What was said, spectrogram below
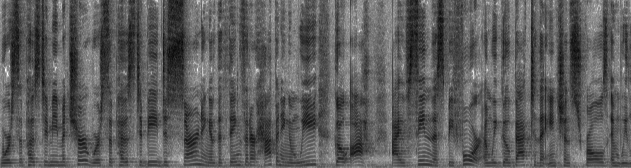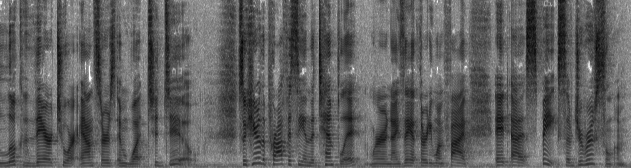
We're supposed to be mature. We're supposed to be discerning of the things that are happening. And we go ah I've seen this before, and we go back to the ancient scrolls and we look there to our answers and what to do. So here, the prophecy in the template, we're in Isaiah 31 5, it uh, speaks of Jerusalem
